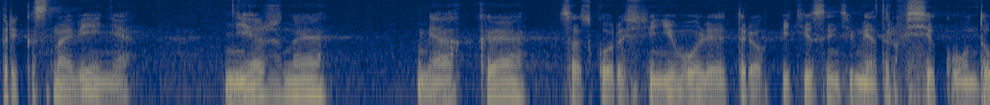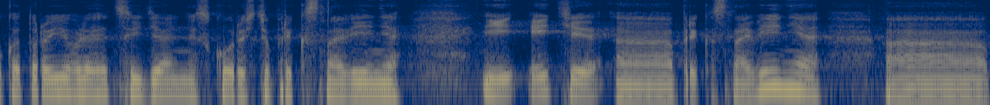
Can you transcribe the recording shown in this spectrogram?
прикосновение – нежная, мягкая, со скоростью не более 3-5 см в секунду, которая является идеальной скоростью прикосновения. И эти э, прикосновения э,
